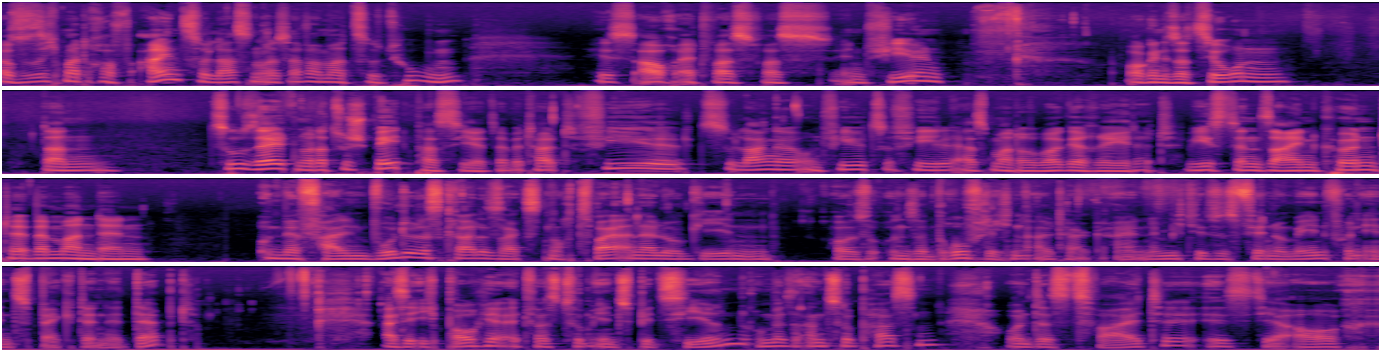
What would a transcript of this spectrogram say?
Also sich mal darauf einzulassen und es einfach mal zu tun, ist auch etwas, was in vielen Organisationen dann zu selten oder zu spät passiert. Da wird halt viel zu lange und viel zu viel erstmal darüber geredet, wie es denn sein könnte, wenn man denn. Und mir fallen, wo du das gerade sagst, noch zwei Analogien aus unserem beruflichen Alltag ein, nämlich dieses Phänomen von Inspect and Adapt. Also ich brauche ja etwas zum Inspizieren, um es anzupassen. Und das Zweite ist ja auch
